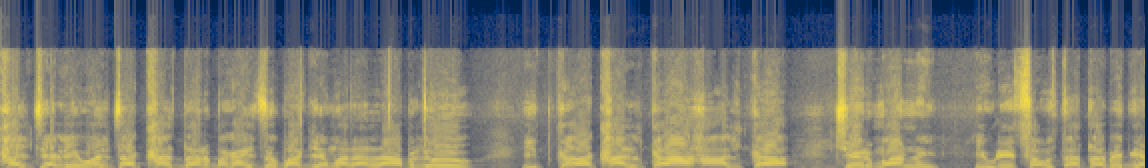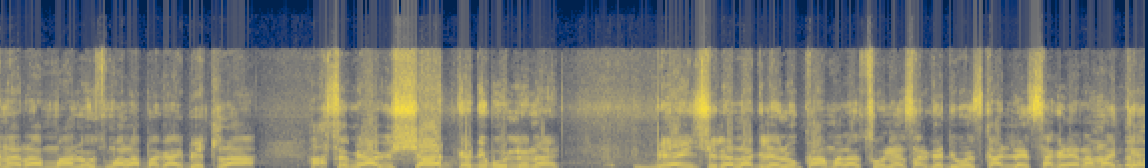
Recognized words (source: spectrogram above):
खालच्या लेवलचा खासदार बघायचं भाग्य मला लाभलं. इतका खालका हलका चेअरमन एवढी संस्था ताब्यात घेणारा माणूस मला बघाय भेटला. असं मी आयुष्यात कधी बोललो नाही. ब्याऐंशीला लागलेलो कामाला सोन्यासारखे दिवस काढले सगळ्यांना माहिती आहे.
